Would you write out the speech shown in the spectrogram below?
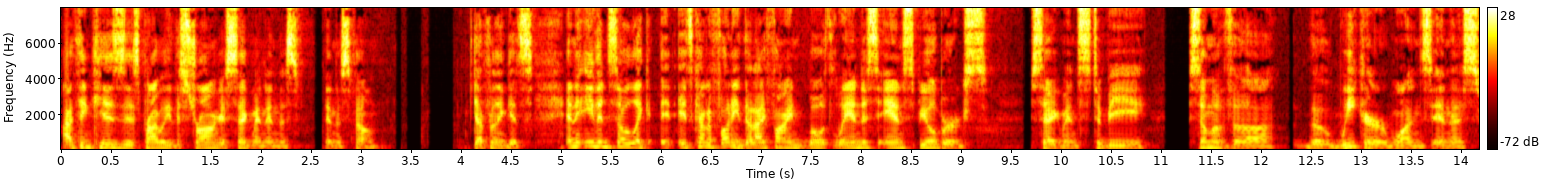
I think his is probably the strongest segment in this in this film. Definitely gets, and even so, like it, it's kind of funny that I find both Landis and Spielberg's segments to be some of the the weaker ones in this,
